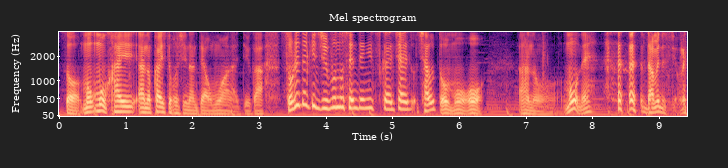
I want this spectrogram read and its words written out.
そう。もうもう返あの返してほしいなんては思わないっていうかそれだけ自分の宣伝に使えちゃちゃうともうあのもうね ダメですよね。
